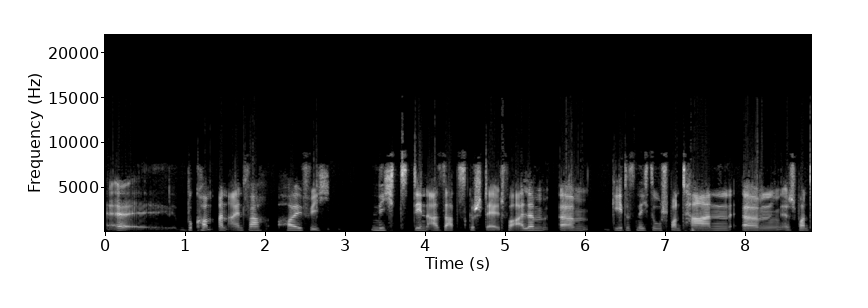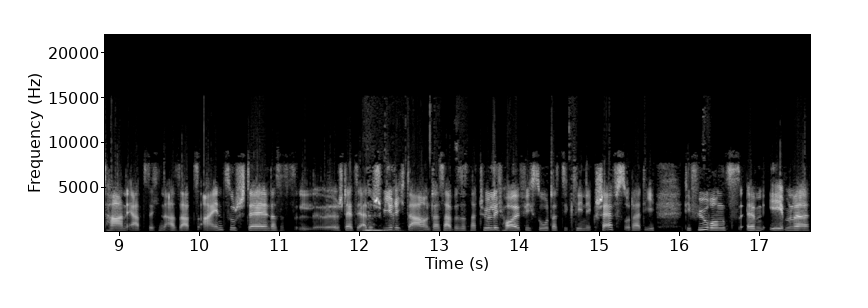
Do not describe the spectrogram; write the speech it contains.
äh, bekommt man einfach häufig nicht den Ersatz gestellt. Vor allem ähm, geht es nicht so spontan, ähm, spontan ärztlichen Ersatz einzustellen. Das ist, äh, stellt sich alles mhm. schwierig dar und deshalb ist es natürlich häufig so, dass die Klinikchefs oder die, die Führungsebene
